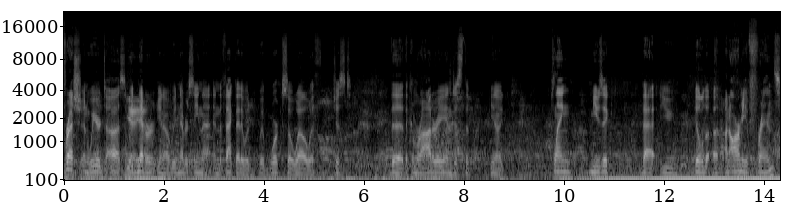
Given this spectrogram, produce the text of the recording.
fresh and weird to us. Yeah, we'd never you know we'd never seen that, and the fact that it would, work so well with just the the camaraderie and just the you know playing music that you build a, an army of friends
